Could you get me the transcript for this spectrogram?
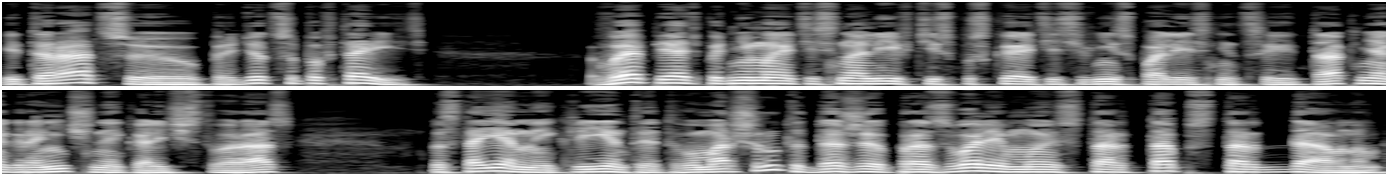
итерацию придется повторить. Вы опять поднимаетесь на лифте и спускаетесь вниз по лестнице, и так неограниченное количество раз. Постоянные клиенты этого маршрута даже прозвали мой стартап стартдауном,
